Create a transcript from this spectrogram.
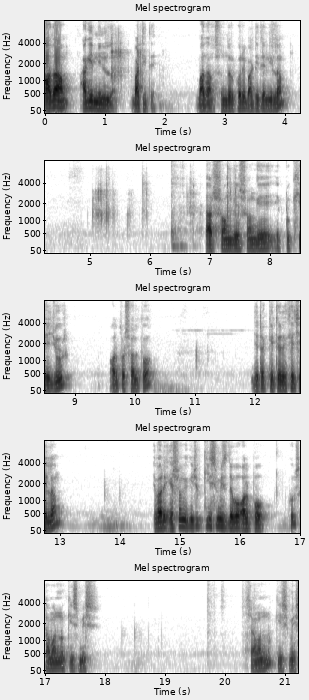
বাদাম আগে নিয়ে নিলাম বাটিতে। বাদাম সুন্দর করে বাটিতে নিলাম। তার সঙ্গে সঙ্গে একটু খেজুর, অল্প স্বল্প যেটা কেটে রেখেছিলাম। এবার এর সঙ্গে কিছু কিশমিশ দেবো, অল্প, খুব সামান্য কিশমিশ। সামান্য কিশমিশ।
